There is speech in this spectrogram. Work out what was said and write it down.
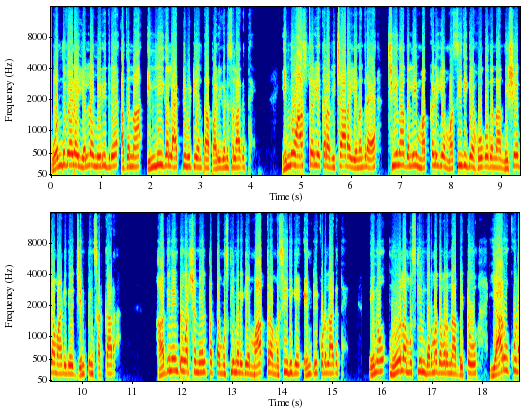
ಒಂದು ವೇಳೆ ಎಲ್ಲೆ ಮೀರಿದ್ರೆ ಅದನ್ನ ಇಲ್ಲೀಗಲ್ ಆಕ್ಟಿವಿಟಿ ಅಂತ ಪರಿಗಣಿಸಲಾಗುತ್ತೆ. ಇನ್ನೂ ಆಶ್ಚರ್ಯಕರ ವಿಚಾರ ಏನಂದ್ರೆ, ಚೀನಾದಲ್ಲಿ ಮಕ್ಕಳಿಗೆ ಮಸೀದಿಗೆ ಹೋಗೋದನ್ನ ನಿಷೇಧ ಮಾಡಿದೆ ಜಿನ್ಪಿಂಗ್ ಸರ್ಕಾರ. ಹದಿನೆಂಟು ವರ್ಷ ಮೇಲ್ಪಟ್ಟ ಮುಸ್ಲಿಮರಿಗೆ ಮಾತ್ರ ಮಸೀದಿಗೆ ಎಂಟ್ರಿ ಕೊಡಲಾಗುತ್ತೆ. ಏನೋ ಮೂಲ ಮುಸ್ಲಿಂ ಧರ್ಮದವರನ್ನ ಬಿಟ್ಟು ಯಾರೂ ಕೂಡ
